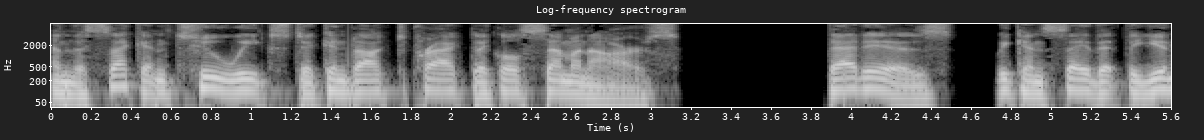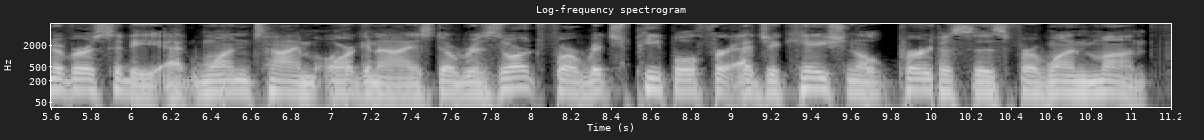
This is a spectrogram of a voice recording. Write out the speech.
and the second two weeks to conduct practical seminars. That is, we can say that the university at one time organized a resort for rich people for educational purposes for one month.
